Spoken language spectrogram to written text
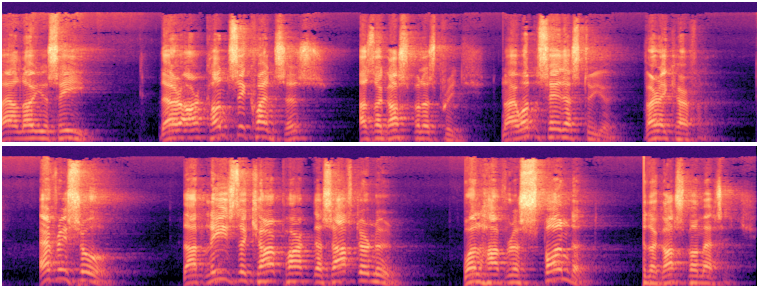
Well, now you see, there are consequences as the gospel is preached. Now, I want to say this to you very carefully. Every soul that leaves the car park this afternoon will have responded to the gospel message.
